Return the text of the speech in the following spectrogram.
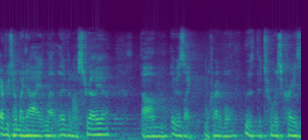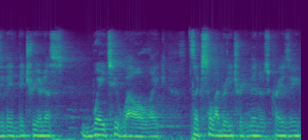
Every Time I Die and Let Live in Australia. Um, it was like incredible. The, the tour was crazy. They they treated us way too well. Like it's like celebrity treatment. It was crazy.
